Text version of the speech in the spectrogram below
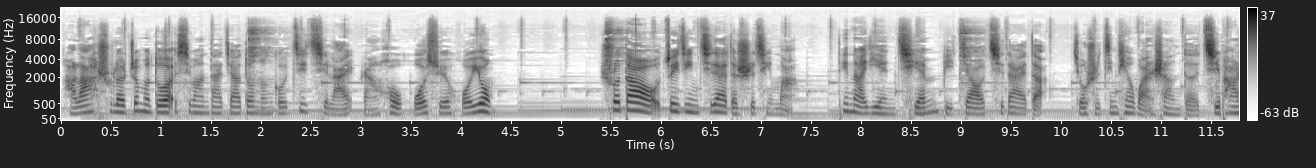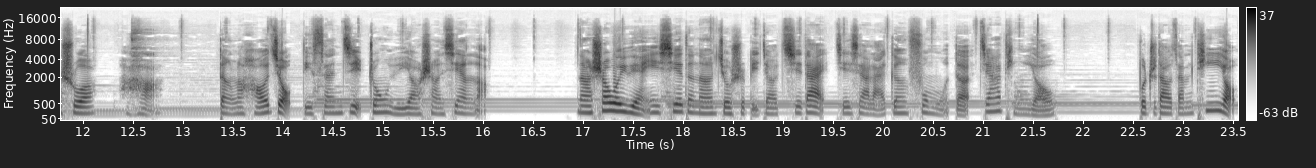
好啦，说了这么多，希望大家都能够记起来，然后活学活用。说到最近期待的事情嘛，Tina 眼前比较期待的就是今天晚上的奇葩说，哈哈， 等了好久，第三季终于要上线了。那稍微远一些的呢，就是比较期待接下来跟父母的家庭游。不知道咱们听友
